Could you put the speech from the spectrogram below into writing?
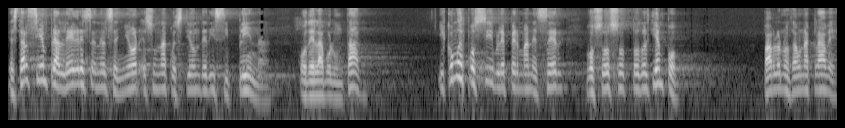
Estar siempre alegres en el Señor es una cuestión de disciplina o de la voluntad. ¿Y cómo es posible permanecer gozoso todo el tiempo? Pablo nos da una clave.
